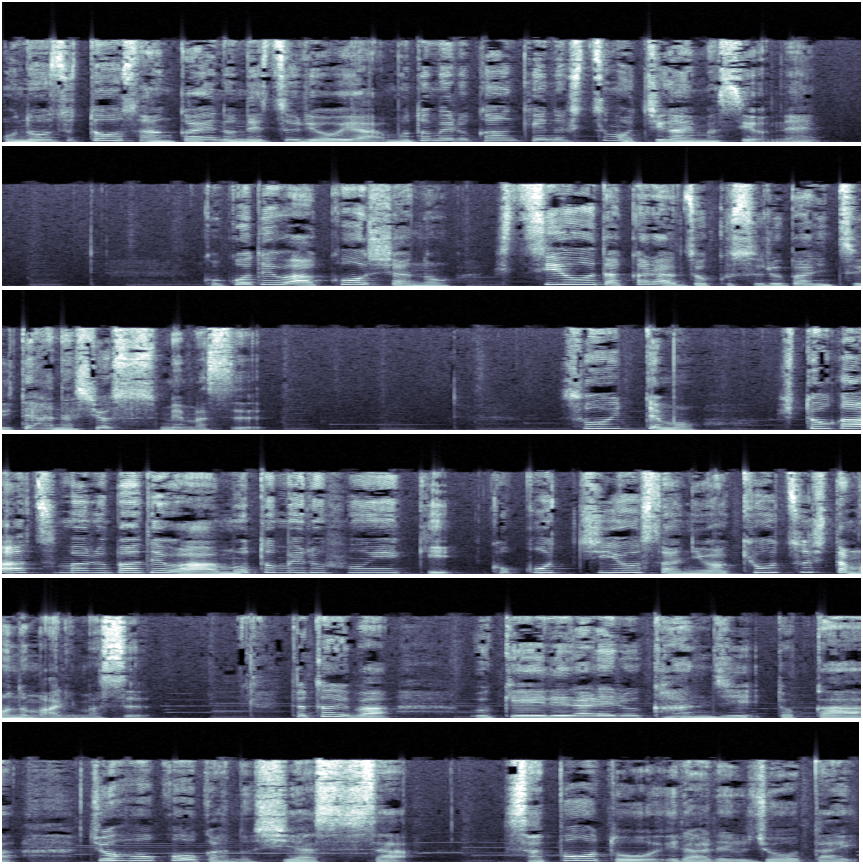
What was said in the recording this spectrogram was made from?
おのずと参加への熱量や求める関係の質も違いますよね。ここでは後者の必要だから属する場について話を進めます。そう言っても人が集まる場では求める雰囲気心地よさには共通したものもあります。例えば受け入れられる感じとか情報交換のしやすさサポートを得られる状態、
